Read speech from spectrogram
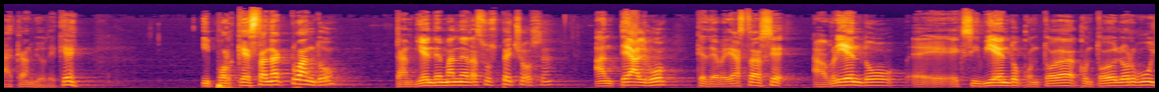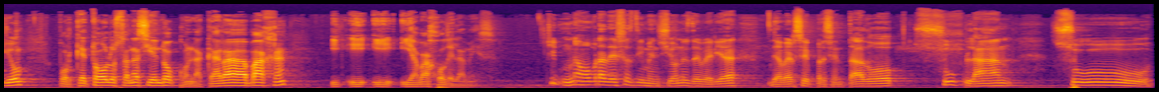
¿a cambio de qué? ¿Y por qué están actuando también de manera sospechosa ante algo que debería estarse abriendo, eh, exhibiendo con, toda, con todo el orgullo? ¿Por qué todo lo están haciendo con la cara baja y abajo de la mesa? una obra de esas dimensiones debería de haberse presentado su plan, sus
